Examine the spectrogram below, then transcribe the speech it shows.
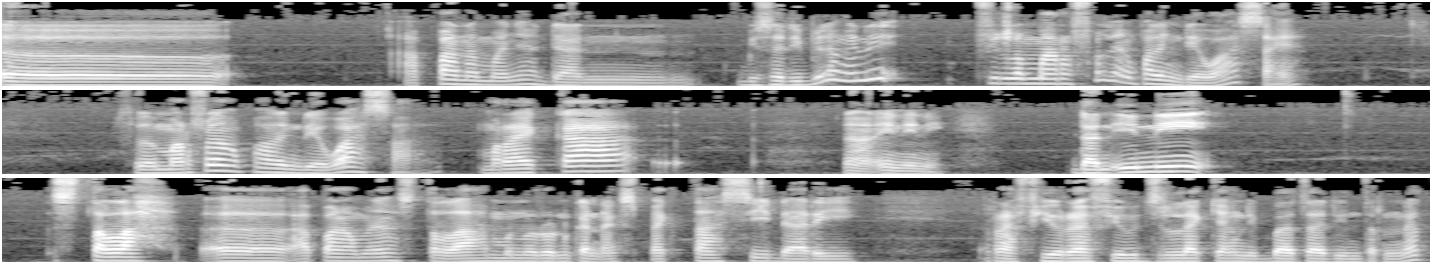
eh apa namanya dan bisa dibilang ini film Marvel yang paling dewasa ya. Film Marvel yang paling dewasa. Mereka nah ini nih. Dan ini setelah eh, apa namanya setelah menurunkan ekspektasi dari review-review jelek yang dibaca di internet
